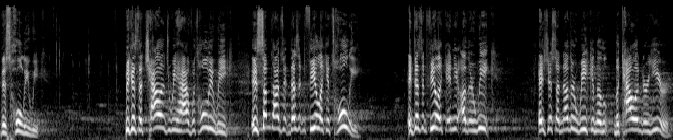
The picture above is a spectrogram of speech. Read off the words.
this Holy Week? Because the challenge we have with Holy Week is sometimes it doesn't feel like it's holy. It doesn't feel like any other week. It's just another week in the, the calendar year.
